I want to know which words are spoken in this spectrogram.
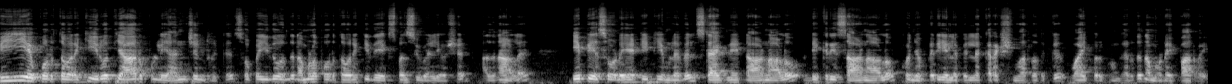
பிஇயை பொறுத்த வரைக்கும் இருபத்தி ஆறு புள்ளி அஞ்சுன்னு இருக்கு. ஸோ இப்போ இது வந்து நம்மளை பொறுத்த வரைக்கும் இது எக்ஸ்பென்சிவ் வேல்யூஷன் அதனால EPS டிடிஎம் லெவல் ஸ்டாக்னேட் ஆனாலோ டிக்ரீஸ் ஆனாலோ கொஞ்சம் பெரிய லெவலில் கரெக்ஷன் வர்றதுக்கு வாய்ப்பு இருக்குங்கிறது நம்மளுடைய பார்வை.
